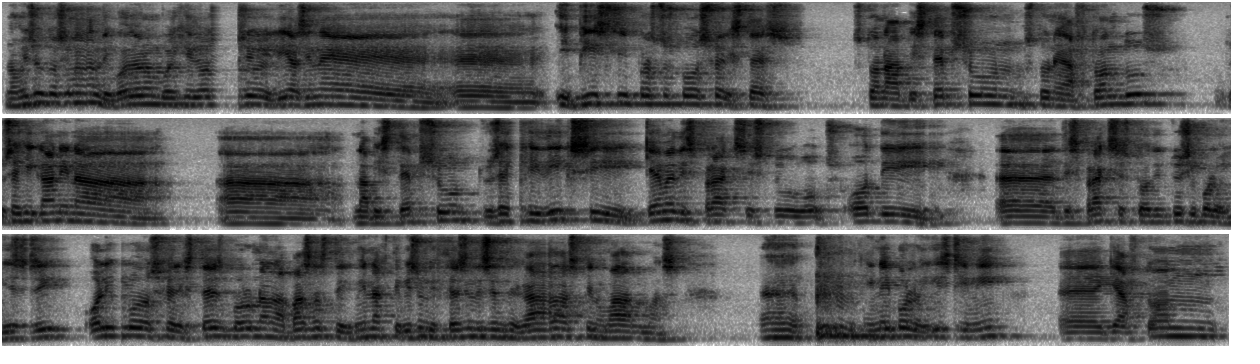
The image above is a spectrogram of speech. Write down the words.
Νομίζω το σημαντικότερο που έχει δώσει ο Ηλίας είναι ε, η πίστη προς τους ποδοσφαιριστές. Στο να πιστέψουν στον εαυτό τους, τους έχει κάνει να να πιστέψουν. Τους έχει δείξει και με τις πράξεις τους ότι ε, τις πράξεις του ότι τους υπολογίζει. Όλοι οι ποδοσφαιριστές μπορούν ανα πάσα στιγμή να χτυπήσουν τη θέση της ενδεγάδας στην ομάδα μας. Ε, είναι υπολογίσιμη ε, και αυτόν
